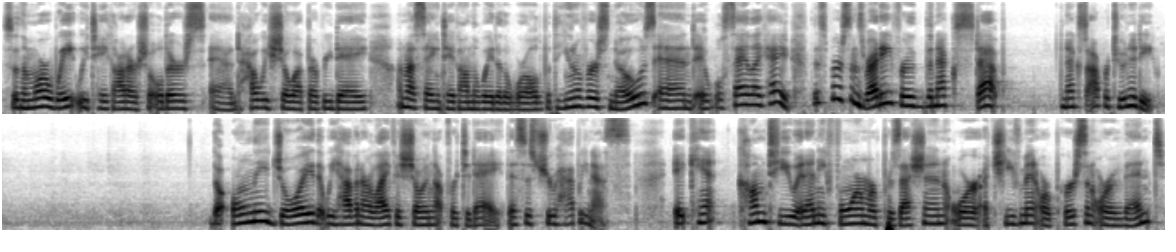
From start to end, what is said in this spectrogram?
So, the more weight we take on our shoulders and how we show up every day, I'm not saying take on the weight of the world, but the universe knows and it will say, like, hey, this person's ready for the next step, the next opportunity. The only joy that we have in our life is showing up for today. This is true happiness. It can't come to you in any form or possession or achievement or person or event.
